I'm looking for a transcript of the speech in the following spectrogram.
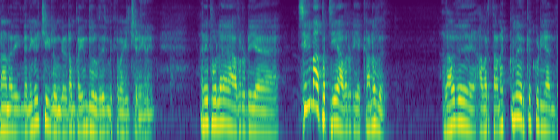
நான் அதை இந்த நிகழ்ச்சியில் உங்களிடம் பகிர்ந்து கொள்வதில் மிக்க மகிழ்ச்சி அடைகிறேன். அதே போல் அவருடைய சினிமா பற்றிய அவருடைய கனவு அதாவது அவர் தனக்குமே இருக்கக்கூடிய அந்த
